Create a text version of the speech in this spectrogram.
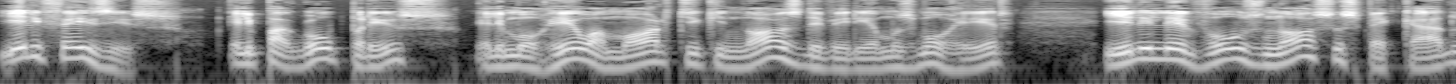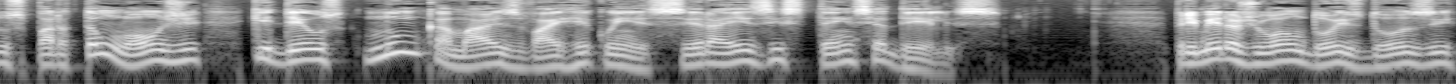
E ele fez isso. Ele pagou o preço, ele morreu a morte que nós deveríamos morrer, e ele levou os nossos pecados para tão longe que Deus nunca mais vai reconhecer a existência deles. 1 João 2,12,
